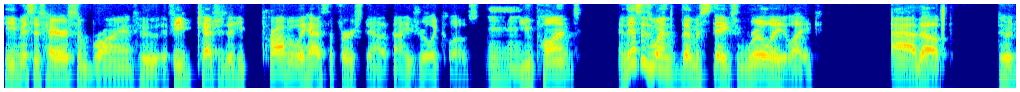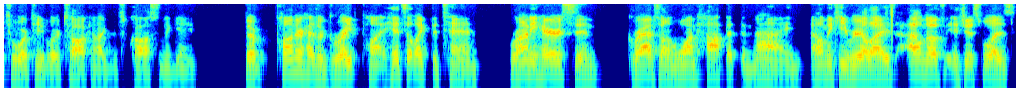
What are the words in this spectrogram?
He misses Harrison Bryant, who if he catches it, he probably has the first down. If not, he's really close. Mhm. You punt, and this is when the mistakes really like add up to, to where people are talking like it's costing the game. The punter has a great punt, hits it like the 10. Ronnie Harrison grabs on one hop at the nine. I don't think he realized, I don't know if it just was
